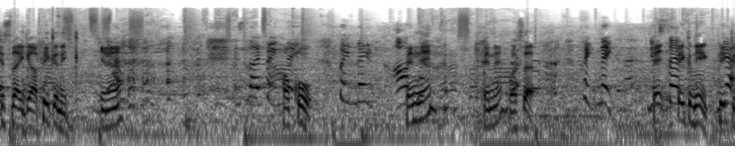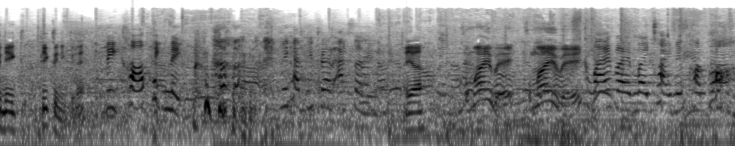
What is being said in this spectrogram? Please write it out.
It's like a picnic, you know? It's like picnic. How cool. Picnic. Picnic? Picnic? What's that? Picnic. You Pi- said- picnic, Yeah, picnic, picnic ね。We call picnic. we have different accent, you know. Yeah. 狛江ウェイ狛江ウェイ My Chinese hot pot.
